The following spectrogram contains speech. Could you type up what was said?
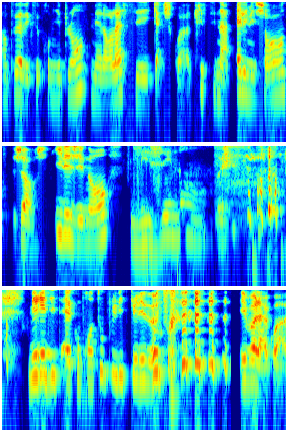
un peu avec ce premier plan, mais alors là c'est cash quoi. Christina, elle est méchante, Georges, il est gênant. Il est gênant. Ouais. Meredith, elle comprend tout plus vite que les autres. Et voilà, quoi,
